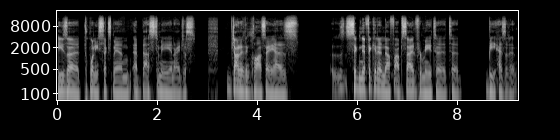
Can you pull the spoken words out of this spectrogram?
he's a 26 man at best to me, and I just Jonathan Clase has significant enough upside for me to to be hesitant,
